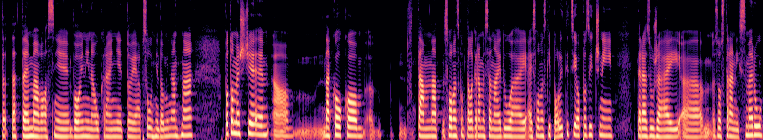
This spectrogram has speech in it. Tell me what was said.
tá, tá téma vlastne vojny na Ukrajine to je absolútne dominantná. Potom ešte, nakoľko tam na slovenskom telegrame sa najdú aj, aj slovenskí politici opoziční, teraz už aj uh, zo strany Smeru.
